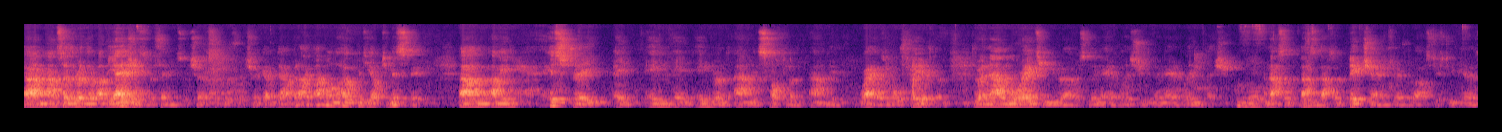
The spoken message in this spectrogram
Um, and so there are the, at the edges of the things which are, which are going down. But I, I'm on the whole pretty optimistic. Um, I mean, history in, in, in England and in Scotland and in Wales, and all three of them, there are now more 18 year olds doing A-level history than doing A-level English. And that's a, that's, that's a big change over the last 15 years.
